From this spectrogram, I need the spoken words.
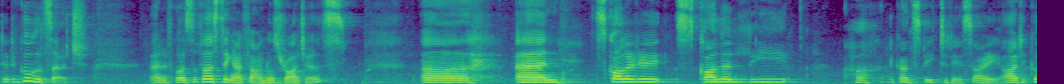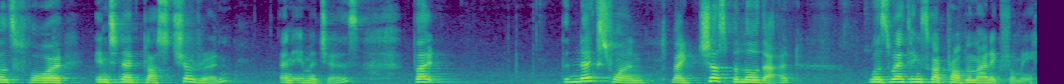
did a Google search. And of course, the first thing I found was Rogers. Uh, and scholarly, scholarly huh, I can't speak today, sorry, articles for Internet plus children and images. But the next one, like just below that, was where things got problematic for me.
